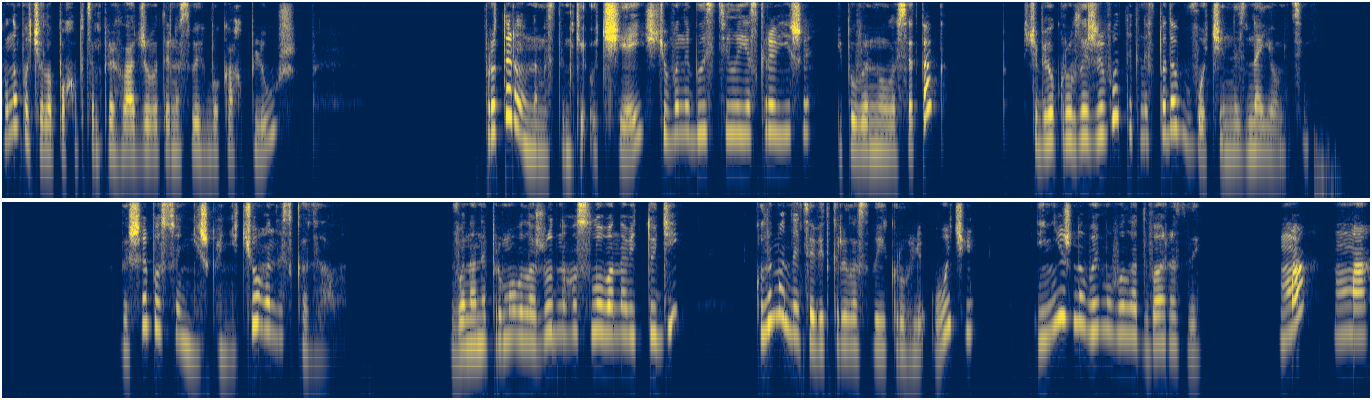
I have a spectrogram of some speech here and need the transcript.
Воно почало похопцем пригладжувати на своїх боках плюш, протерло намистинки очей, щоб вони блистіли яскравіше, і повернулося так, щоб його круглий животик не впадав в очі незнайомці. Лише босоніжка нічого не сказала. Вона не промовила жодного слова навіть тоді, коли модниця відкрила свої круглі очі і ніжно вимовила два рази Ма-ма,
